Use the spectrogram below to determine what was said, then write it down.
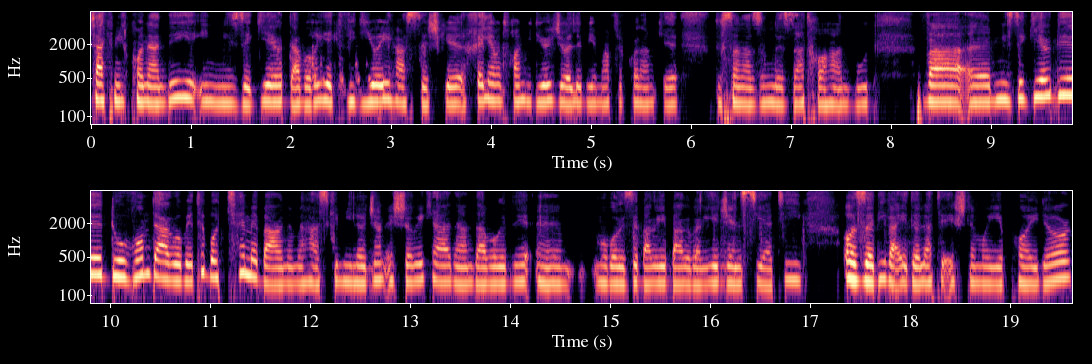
تکمیل کننده این میزگرد در واقع یک ویدیویی هستش که خیلی هم اتفاقا ویدیوی جالبیه من فکر کنم که دوستان از اون لذت خواهند بود. و میزگرد دوم در رابطه با تم برنامه هست که میلا جان اشاره کردن در مورد مبارزه برای برابری جنسیتی آزادی و عدالت اجتماعی پایدار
